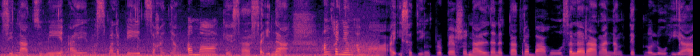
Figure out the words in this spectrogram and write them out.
Si Natsumi ay mas malapit sa kanyang ama kesa sa ina. Ang kanyang ama ay isa ding profesional na nagtatrabaho sa larangan ng teknolohiya,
